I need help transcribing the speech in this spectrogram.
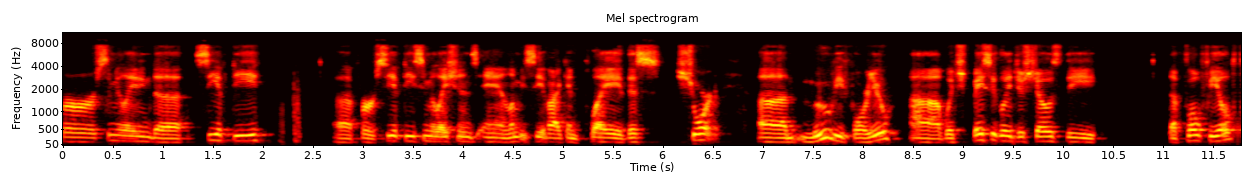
for simulating the CFD uh, for CFD simulations. And let me see if I can play this short uh, movie for you, uh, which basically just shows the, the flow field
